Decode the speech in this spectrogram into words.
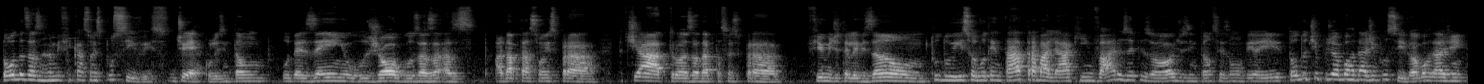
todas as ramificações possíveis de Hércules. Então, o desenho, os jogos, as, as adaptações para teatro, as adaptações para filme de televisão, tudo isso eu vou tentar trabalhar aqui em vários episódios, então vocês vão ver aí todo tipo de abordagem possível. Abordagem,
